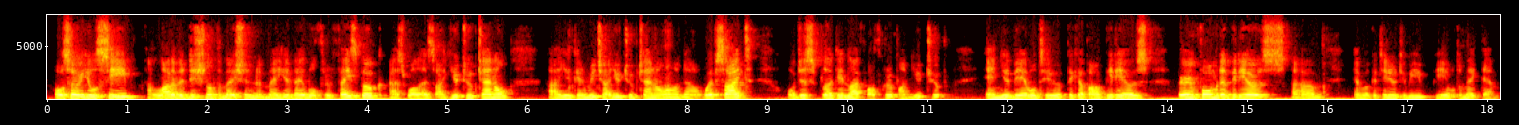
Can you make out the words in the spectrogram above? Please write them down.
Also, you'll see a lot of additional information made available through Facebook as well as our YouTube channel. Uh, you can reach our YouTube channel on our website or just plug in Life Group on YouTube and you'll be able to pick up our videos, very informative videos, um, and we'll continue to be, be able to make them.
